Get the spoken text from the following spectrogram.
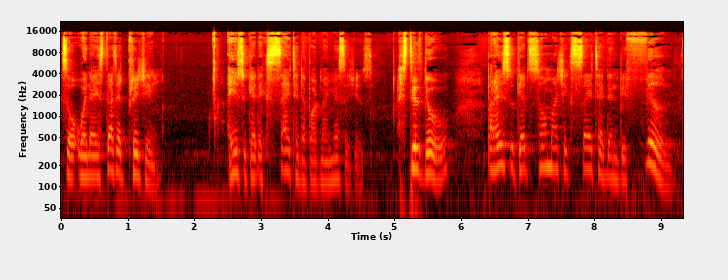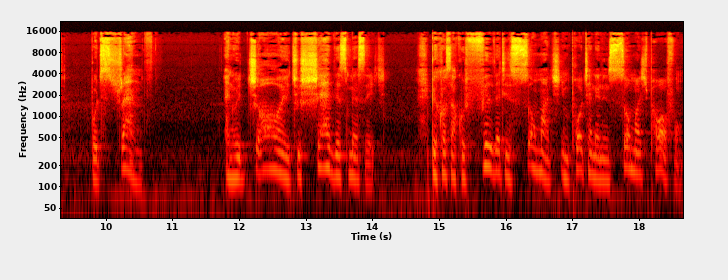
So, when I started preaching, I used to get excited about my messages. I still do, but I used to get so much excited and be filled with strength and with joy to share this message because I could feel that it's so much important and it's so much powerful.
